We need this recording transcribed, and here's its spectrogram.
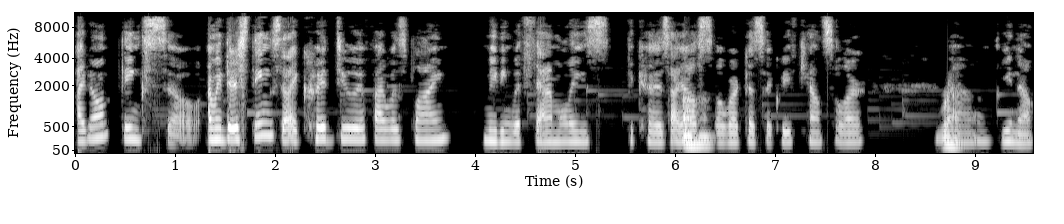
I don't think so. I mean, there's things that I could do if I was blind, meeting with families, because I Uh-huh. also worked as a grief counselor. Right. Um, you know,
